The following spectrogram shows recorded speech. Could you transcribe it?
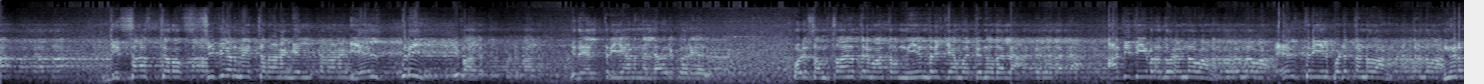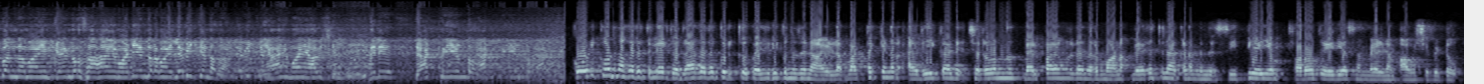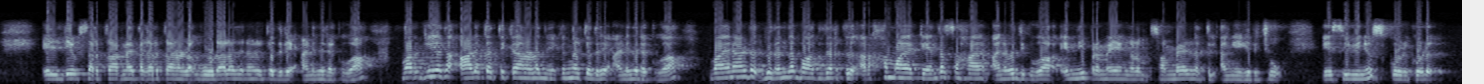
ഡിസാസ്റ്റർ ഓഫ് സിവിയർ നേച്ചർ ആണെങ്കിൽ എൽ ത്രീ വിഭാഗത്തിൽപ്പെടും ഇത് എൽ ത്രീ ആണെന്ന് എല്ലാവർക്കും അറിയാലോ. ഒരു സംസ്ഥാനത്തിന് മാത്രം നിയന്ത്രിക്കാൻ പറ്റുന്നതല്ല. അതിതീവ്ര ദുരന്തമാണ്. എൽ ത്രീയിൽ പെടുത്തേണ്ടതാണ്. നിർബന്ധമായും കേന്ദ്ര സഹായം അടിയന്തരമായി ലഭിക്കേണ്ടതാണ്. ന്യായമായ ആവശ്യമില്ല. ഇതിൽ രാഷ്ട്രീയമുണ്ടോ? കോഴിക്കോട് നഗരത്തിലെ ഗതാഗതക്കുരുക്ക് പരിഹരിക്കുന്നതിനായുള്ള വട്ടക്കിണർ അരീക്കാട് ചെറുവണ്ണൂർ മേൽപ്പാലങ്ങളുടെ നിർമ്മാണം വേഗത്തിലാക്കണമെന്ന് C P I M Feroke area സമ്മേളനം ആവശ്യപ്പെട്ടു. എൽ ഡി എഫ് സർക്കാരിനെ തകർക്കാനുള്ള ഗൂഢാലോചനകൾക്കെതിരെ അണിനിരക്കുക. വർഗീയത ആളിക്കത്തിക്കാനുള്ള നീക്കങ്ങൾക്കെതിരെ അണിനിരക്കുക. വയനാട് ദുരന്ത അർഹമായ കേന്ദ്ര സഹായം അനുവദിക്കുക എന്നീ പ്രമേയങ്ങളും സമ്മേളനത്തിൽ അംഗീകരിച്ചു. A news Kozhikode.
